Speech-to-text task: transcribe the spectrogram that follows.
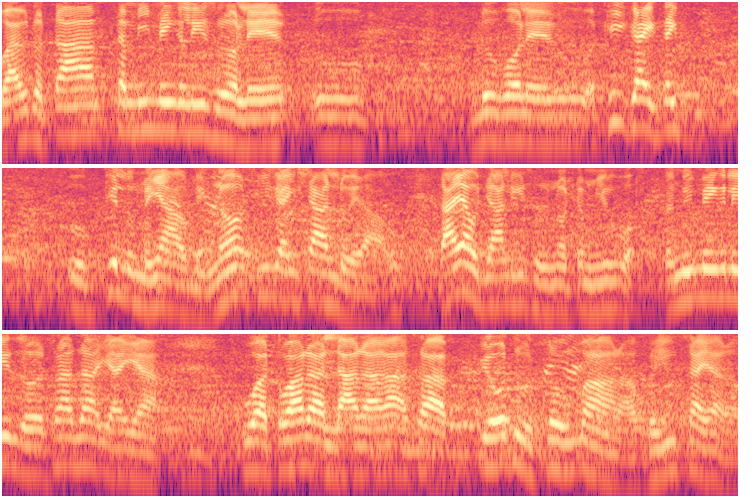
ဘာလို့တော့တာသမီးမင်းကလေးဆိုတော့လေဟိုလူပေါ်လေဟိုအထိကိုက်တိတ်ဟိုပြစ်လို့မရဘူးလေနော်အထိကိုက်ရှာလွယ်အောင်တားယောက်ျားလေးဆိုရင်တော့တစ်မျိုးပေါ့သမီးမိန်းကလေးဆိုတော့စားစားရရ ကိုကတွားတာလာတာကအစပြောစုစုံမတာဘယ်ယူဆိုင်ရတာ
